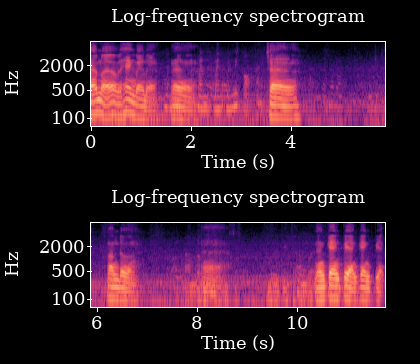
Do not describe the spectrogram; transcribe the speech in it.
น้ำหน่อยว่ามันแห้งไปหน่อยเออมันมันมันไม่เกาะกันใช่ ลองดูความร่วมอ่ามือที่ทำไว้กางเกงเปียกกางเกงเปียก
